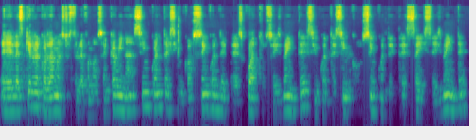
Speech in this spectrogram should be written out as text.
Eh, les quiero recordar nuestros teléfonos en cabina 55 53 4 620, 55 53 6 620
